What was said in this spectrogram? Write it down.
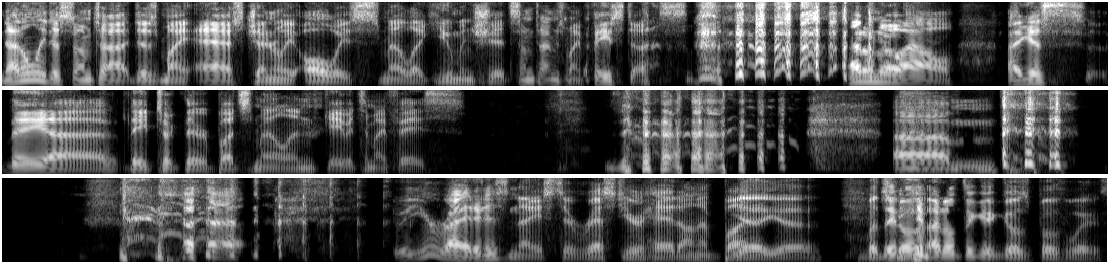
Not only does sometimes does my ass generally always smell like human shit, sometimes my face does. I don't know how. I guess they uh they took their butt smell and gave it to my face. um you're right. It is nice to rest your head on a butt. Yeah, yeah. But they don't I don't think it goes both ways.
